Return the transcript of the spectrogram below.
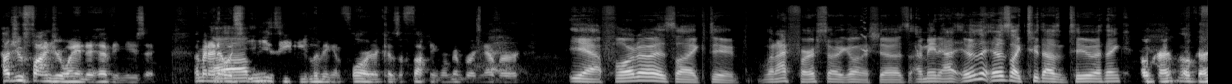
how did you find your way into heavy music? I mean, I know Um, it's easy living in Florida because of fucking remembering never. yeah florida is like dude when i first started going to shows i mean I, it was it was like 2002 i think Okay, okay.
